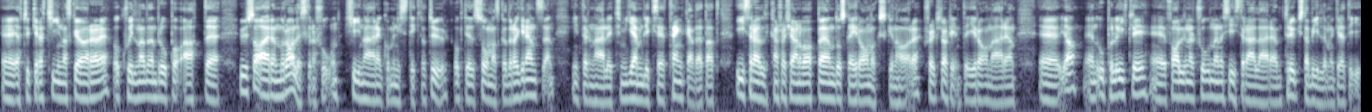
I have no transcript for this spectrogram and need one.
Eh, jag tycker att Kina ska göra det och skillnaden beror på att eh, Eh, USA är en moralisk nation, Kina är en kommunistdiktatur och det är så man ska dra gränsen. Inte den här liksom jämlikhetstänkandet att Israel kanske har kärnvapen, då ska Iran också kunna ha det. Självklart inte. Iran är en, eh, ja, en opolitlig, eh, farlig nation, medan Israel är en trygg, stabil demokrati.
